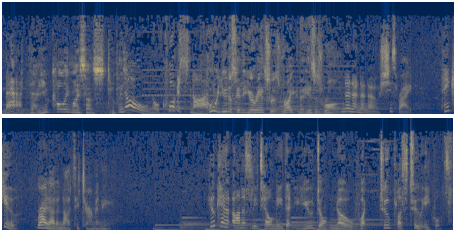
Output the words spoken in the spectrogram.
math. Are you calling my son stupid? No, no, of course not. Who are you to say that your answer is right and that his is wrong? No, no, no, no. She's right. Thank you. Right out of Nazi Germany. You can't honestly tell me that you don't know what 2 plus 2 equals.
